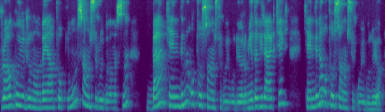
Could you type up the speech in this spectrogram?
kural koyucunun veya toplumun sansür uygulamasını ben kendime otosansür uyguluyorum ya da bir erkek kendine otosansür uyguluyor.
